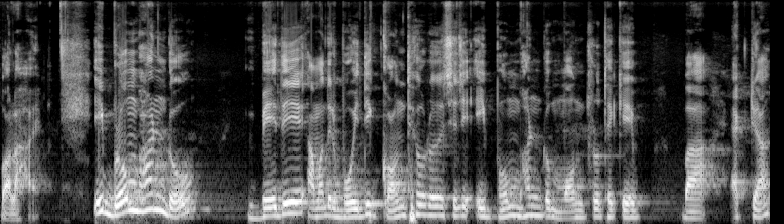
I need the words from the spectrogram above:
বলা হয়। এই ব্রহ্মাণ্ড বেদে আমাদের বৈদিক গ্রন্থেও রয়েছে যে এই ব্রহ্মাণ্ড মন্ত্র থেকে বা একটা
